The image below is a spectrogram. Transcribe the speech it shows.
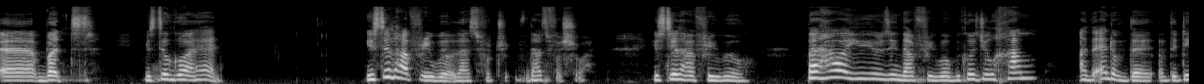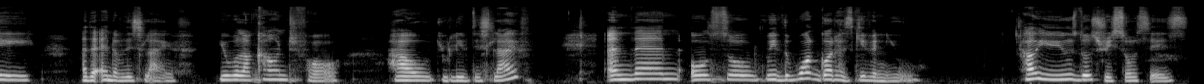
uh, but you still go ahead. You still have free will. That's for tr- that's for sure. You still have free will, but how are you using that free will? Because you'll come at the end of the of the day, at the end of this life, you will account for how you live this life, and then also with what God has given you, how you use those resources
